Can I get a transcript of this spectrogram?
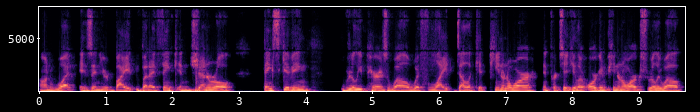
on what is in your bite. But I think in general, Thanksgiving really pairs well with light, delicate Pinot Noir. In particular, Oregon Pinot Noir works really well,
